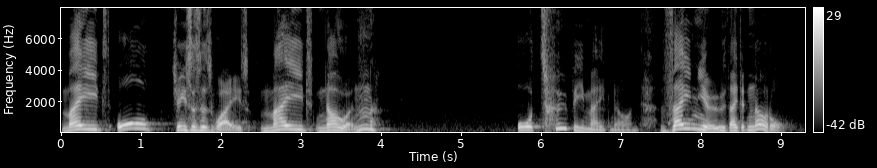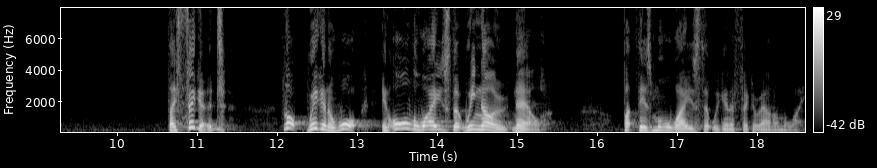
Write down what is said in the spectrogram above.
Made all Jesus' ways, made known or to be made known. They knew they didn't know it all. They figured, look, we're going to walk in all the ways that we know now, but there's more ways that we're going to figure out on the way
